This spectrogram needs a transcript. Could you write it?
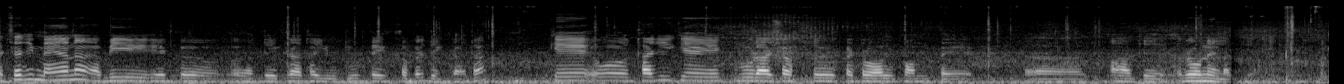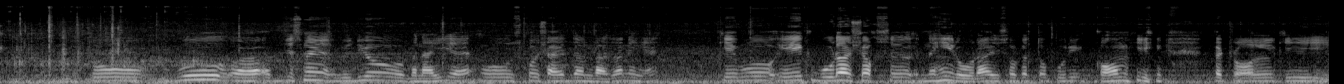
अच्छा जी, मैं ना अभी एक देख रहा था यूट्यूब पे, एक ख़बर देख रहा था कि वो था जी कि एक बूढ़ा शख्स पेट्रोल पंप पे आके रोने लग गया। तो वो जिसने वीडियो बनाई है, वो उसको शायद अंदाज़ा नहीं है कि वो एक बूढ़ा शख्स नहीं रो रहा। इस वक्त तो पूरी कौम ही पेट्रोल की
